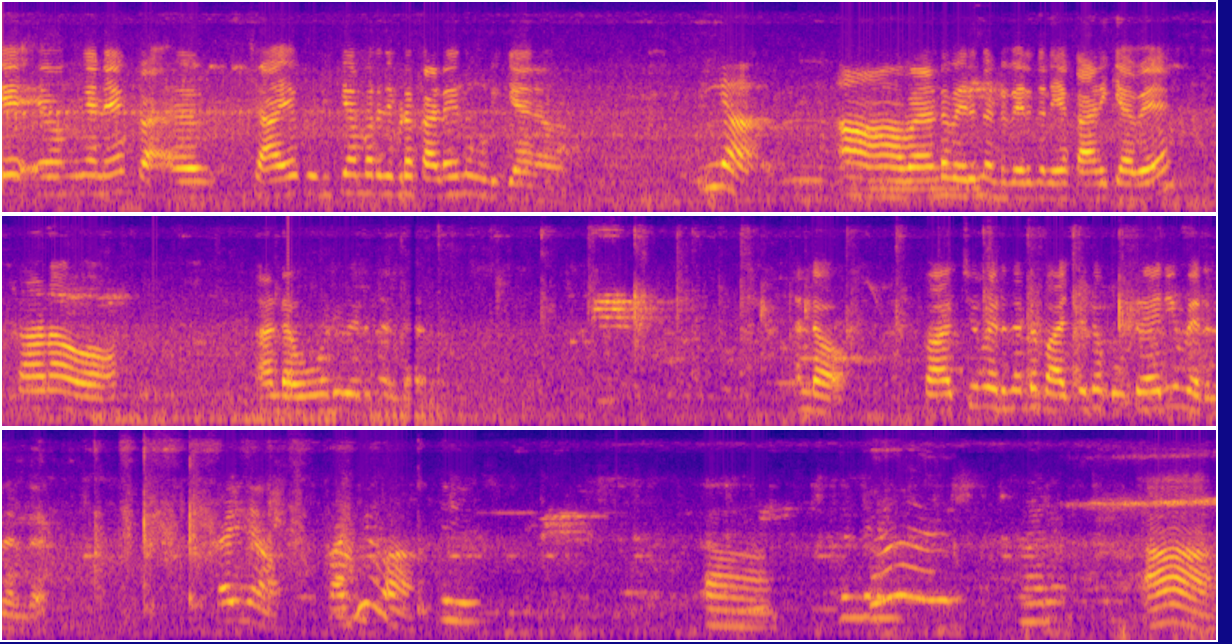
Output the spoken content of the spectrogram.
ഏ, ചായ കുടിക്കാൻ പറഞ്ഞ് ഇവിടെ കടയിൽ നിന്ന് കുടിക്കാനോ? ഇല്ല. ആ വേണ്ട വരുന്നുണ്ട് വരുന്നുണ്ട്. ഞാൻ കാണിക്കാവേ. കാണാവോ? വേണ്ട ഓടി വരുന്നുണ്ട്. അല്ലോ പാച്ചു വരുന്നുണ്ട് പാച്ചുവിന്റെ കൂട്ടുകാരിയും വരുന്നുണ്ട്. കഴിഞ്ഞോ? കഴിഞ്ഞോ? ആ. ആ.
